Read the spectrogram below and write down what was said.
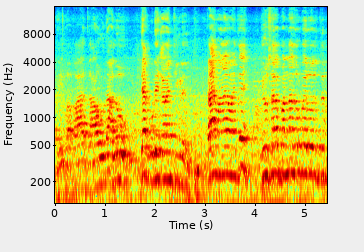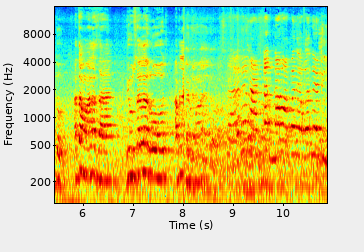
अरे बाबा जाऊन आलो. त्या गुडेकरांची इकडे. काय म्हणाय माहितीये? दिवसाला पन्नास रुपये रोज देतो आता मला सांग दिवसाला रोज आपल्या अरे नाटकात काम आपण एवढं रेडी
